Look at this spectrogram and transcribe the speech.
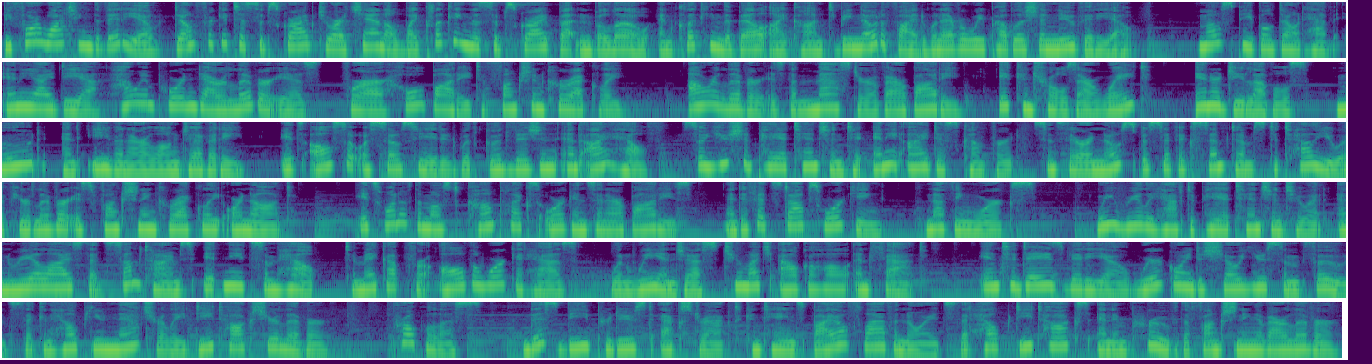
Before watching the video, don't forget to subscribe to our channel by clicking the subscribe button below and clicking the bell icon to be notified whenever we publish a new video. Most people don't have any idea how important our liver is for our whole body to function correctly. Our liver is the master of our body. It controls our weight, energy levels, mood, and even our longevity. It's also associated with good vision and eye health, so you should pay attention to any eye discomfort since there are no specific symptoms to tell you if your liver is functioning correctly or not. It's one of the most complex organs in our bodies, and if it stops working, nothing works. We really have to pay attention to it and realize that sometimes it needs some help to make up for all the work it has when we ingest too much alcohol and fat. In today's video, we're going to show you some foods that can help you naturally detox your liver. Propolis. This bee-produced extract contains bioflavonoids that help detox and improve the functioning of our liver.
